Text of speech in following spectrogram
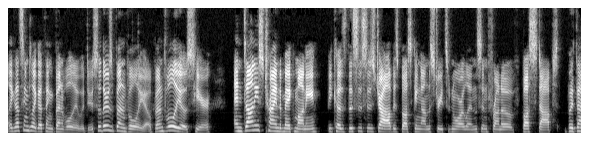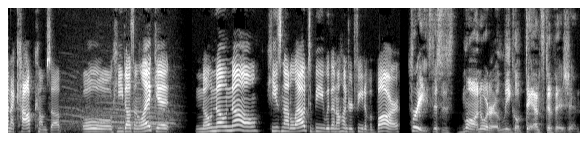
Like that seems like a thing Benvolio would do. So there's Benvolio. Benvolio's here, and Donnie's trying to make money because this is his job is busking on the streets of New Orleans in front of bus stops. But then a cop comes up. Oh, he doesn't like it. No, no, no. He's not allowed to be within a hundred feet of a bar. Freeze! This is Law and Order Illegal Dance Division.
